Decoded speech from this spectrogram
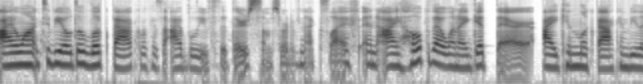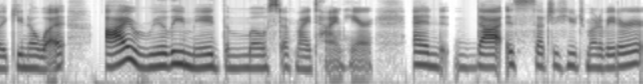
I want to be able to look back because I believe that there's some sort of next life. And I hope that when I get there, I can look back and be like, you know what? I really made the most of my time here. And that is such a huge motivator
